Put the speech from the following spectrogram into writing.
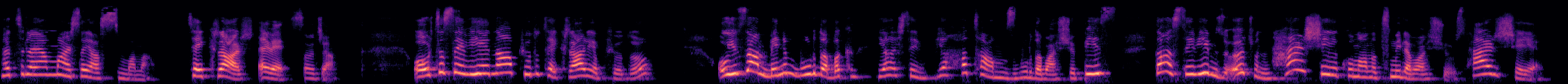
Hatırlayan varsa yazsın bana. Tekrar. Evet hocam. Orta seviye ne yapıyordu? Tekrar yapıyordu. O yüzden benim burada bakın ya işte ya hatamız burada başlıyor. Biz daha seviyemizi ölçmeden her şeye konu anlatımıyla başlıyoruz. Her şeye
